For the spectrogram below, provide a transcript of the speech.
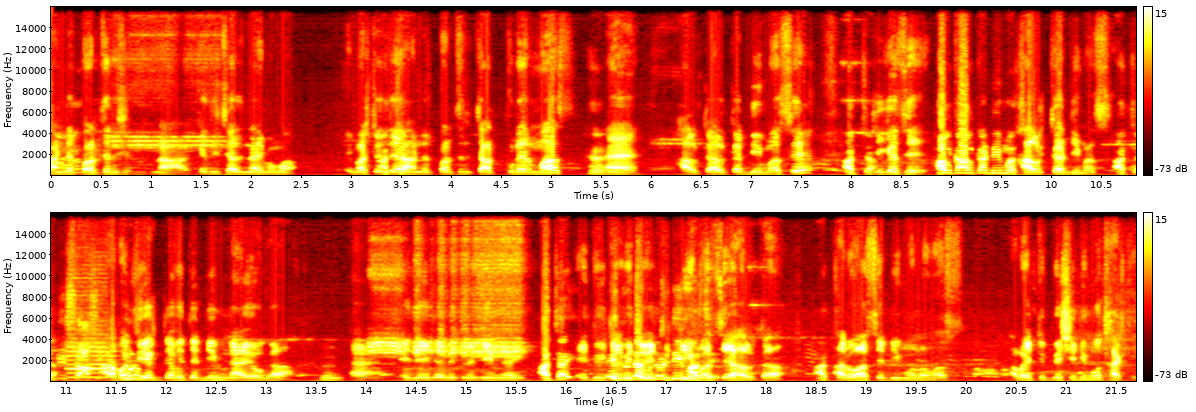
হান্ড্রেড পার্সেন্ট না কেজি সাইজ নাই মামা। এই মাছটা যে আচ্ছা। হান্ড্রেড পার্সেন্ট চাঁদপুরের মাছ হ্যাঁ। হ্যাঁ হালকা হালকা ডিম আছে। আচ্ছা। ঠিক আছে? হালকা হালকা ডিম আছে। হালকা ডিম আছে। আচ্ছা। আবার দুই একটা ভিতরে ডিম নাই ওগা। হ্যাঁ এই যে এটার ভিতরে ডিম নাই। আচ্ছা এই দুইটার ভিতরে ভিতরে ডিম। আছে হালকা। আচ্ছা। আরও আছে ডিমওয়ালা মাছ। আবার একটু বেশি ডিমও থাকে।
